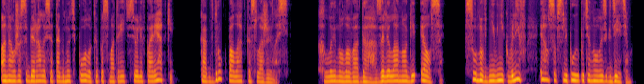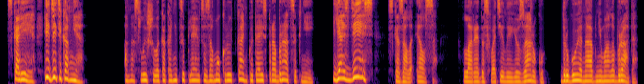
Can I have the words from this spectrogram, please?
Она уже собиралась отогнуть полок и посмотреть, все ли в порядке, как вдруг палатка сложилась. Хлынула вода, залила ноги Элсы. Сунув дневник в лиф, Элса вслепую потянулась к детям. «Скорее, идите ко мне!» Она слышала, как они цепляются за мокрую ткань, пытаясь пробраться к ней. «Я здесь!» — сказала Элса. Лореда схватила ее за руку, другой она обнимала брата.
